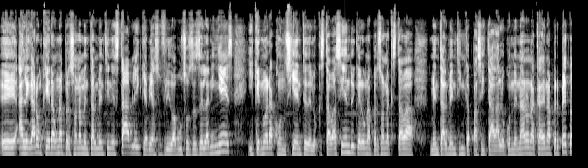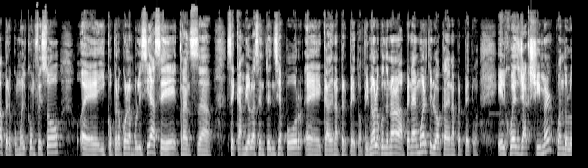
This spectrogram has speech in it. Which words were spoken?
eh, alegaron que era una persona mentalmente inestable y que había sufrido abusos desde la niñez y que no era consciente de lo que estaba haciendo y que era una persona que estaba mentalmente incapacitada. Lo condenaron a cadena perpetua, pero como él confesó eh, y cooperó con la policía, se, trans, ah, se cambió la sentencia por eh, cadena perpetua. Primero lo condenaron a pena de muerte y luego a cadena perpetua. El juez Jack Schimmer, cuando lo,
